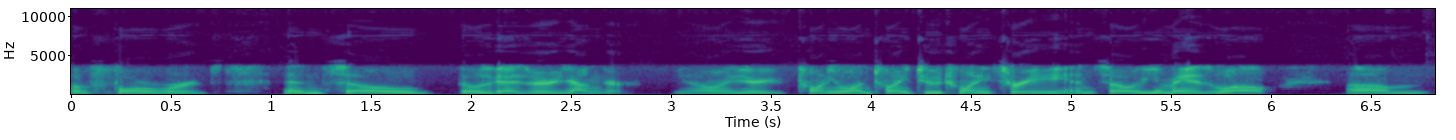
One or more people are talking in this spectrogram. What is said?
of forwards. And so those guys are younger. You know, you're 21, 22, 23, and so you may as well, um,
